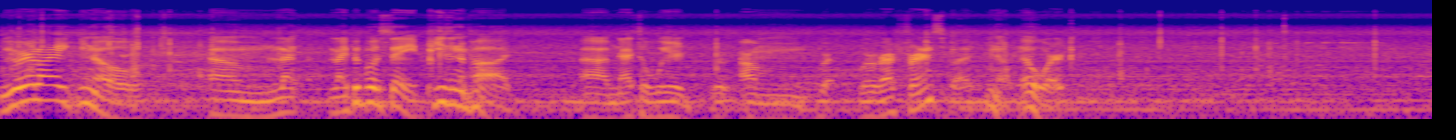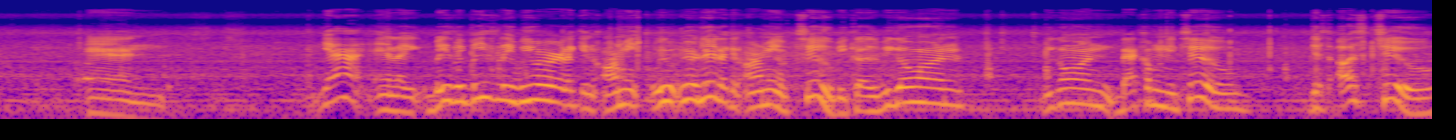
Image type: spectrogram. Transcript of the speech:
We were like, you know, um, like like people say, peas in a pod. Um, that's a weird um re reference, but you know, it'll work. And yeah, and like basically, basically we were like an army. We, we were literally like an army of two because we go on, we go on Bad Company two, just us two,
